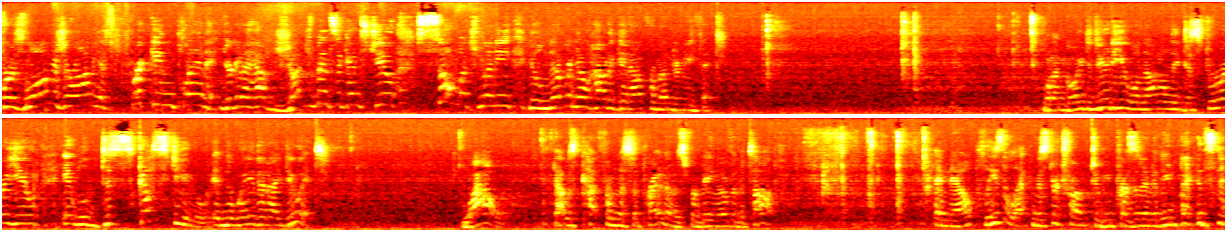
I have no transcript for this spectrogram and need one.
For as long as you're on this freaking planet, you're going to have judgments against you, so much money, you'll never know how to get out from underneath it. What I'm going to do to you will not only destroy you, it will disgust you in the way that I do it. Wow, that was cut from The Sopranos for being over the top. And now, please elect Mr. Trump to be President of the United States.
